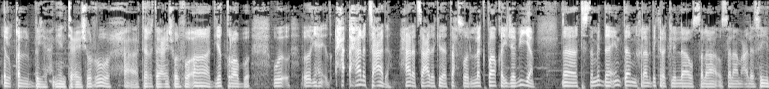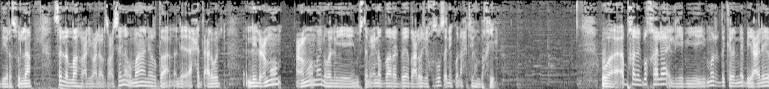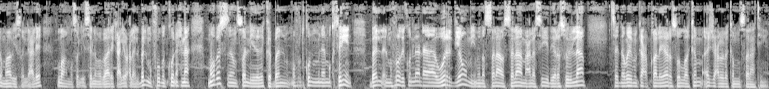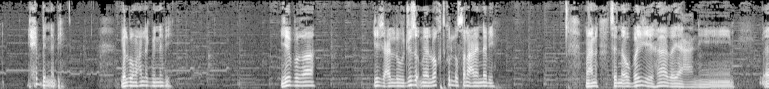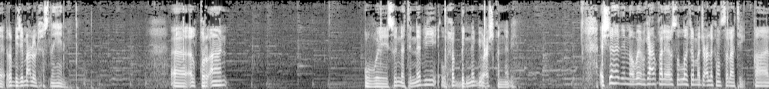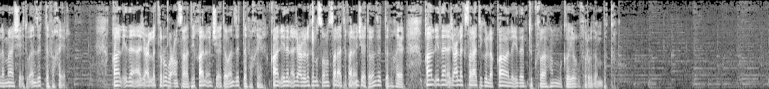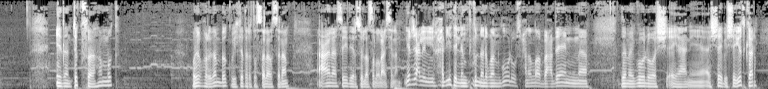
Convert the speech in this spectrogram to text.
القلب يعني ينتعش والروح ترتعش والفؤاد يطرب ويعني حالة سعادة حالة سعادة كذا تحصل لك طاقة إيجابية آه، تستمدها أنت من خلال ذكرك لله والصلاة والسلام على سيدي رسول الله صلى الله عليه وعلى آله وسلم. وما نرضى لأحد على وجه للعموم عموما ولمستمعين الضارة البيضاء على وجه الخصوص أن يكون أحد فيهم بخيل. وأبخل البخلاء اللي بيمر ذكر النبي عليه وما بيصلي عليه. اللهم صل وسلم وبارك عليه وعلى بل المفروض نكون إحنا مو بس نصلي إذا ذكر بل المفروض نكون من المكثرين. بل المفروض يكون لنا ورد يومي من الصلاة والسلام على سيدي رسول الله. سيدنا أبي بن كعب قال يا رسول الله كم أجعل لك من صلاتي؟ يحب النبي. قلبه معلق بالنبي. يبغى يجعل له جزء من الوقت كله صلاة على النبي مع انه سيدنا أبي هذا يعني آه، ربي جمع له الحسنيين آه القرآن وسنة النبي وحب النبي وعشق النبي الشاهد انه أبي بن كعب قال يا رسول الله كم أجعل لك من صلاتي؟ قال ما شئت وإن زدت فخير. قال إذا أجعل لك الربع من صلاتي. قالوا إن شئت وإن زدت فخير. قال إذا أجعل لك النصف من صلاتي. قالوا إن شئت وإن زدت فخير. قال إذا أجعل لك صلاتي كلها قال إذا تكفى همك ويغفر ذنبك. إذا تكفى همك ويغفر ذنبك بكثرة الصلاة والسلام على سيدي رسول الله صلى الله عليه وسلم. نرجع للحديث اللي كنا نبغى نقوله سبحان الله. بعدين زي ما يقولوا يعني الشيء بالشيء يذكر. آه،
